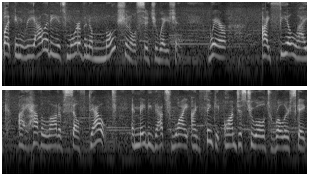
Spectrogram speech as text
But in reality, it's more of an emotional situation where I feel like I have a lot of self doubt. And maybe that's why I'm thinking, oh, I'm just too old to roller skate.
